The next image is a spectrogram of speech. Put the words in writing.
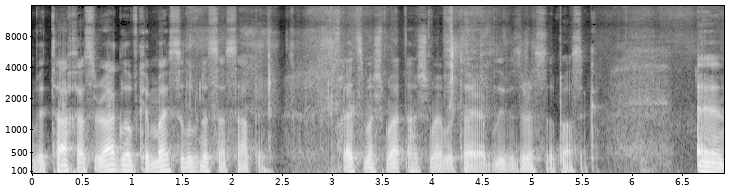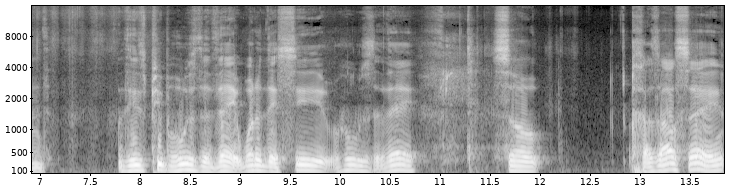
V'tachas Raglov Kemaisa Livnas Hasaper. That's Hashmai Mutayr, I believe is the rest of the Pasuk. And these people, who is the they? What did they see? Who was the they? So Chazal say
